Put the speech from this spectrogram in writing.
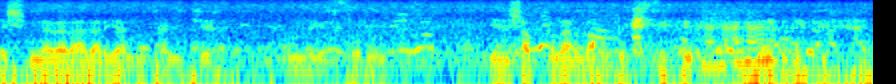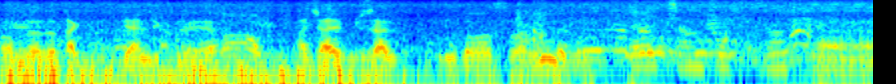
Eşimle beraber geldik tabii ki. Onu da göstereyim. Yeni şapkalar da aldık. Onları da taktık geldik buraya. Acayip güzel bir doğası var değil mi? Evet canım çok güzel. Ha,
